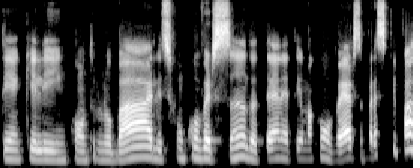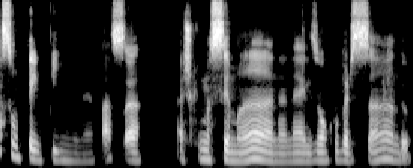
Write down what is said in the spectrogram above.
tem aquele encontro no bar, eles ficam conversando até, né? Tem uma conversa, parece que passa um tempinho, né? Passa, acho que uma semana, né? Eles vão conversando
